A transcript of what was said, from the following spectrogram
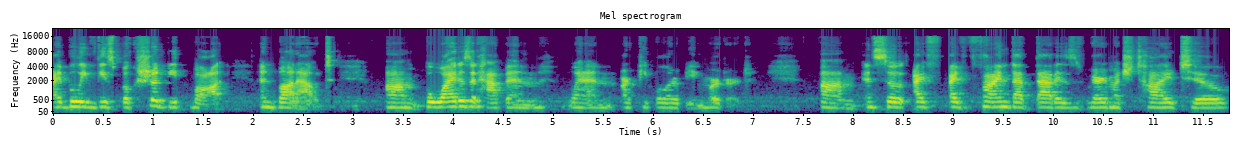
I believe these books should be bought and bought out. Um, but why does it happen when our people are being murdered? Um, and so I, I find that that is very much tied to,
